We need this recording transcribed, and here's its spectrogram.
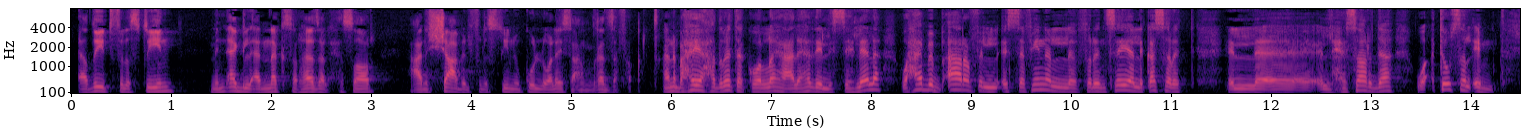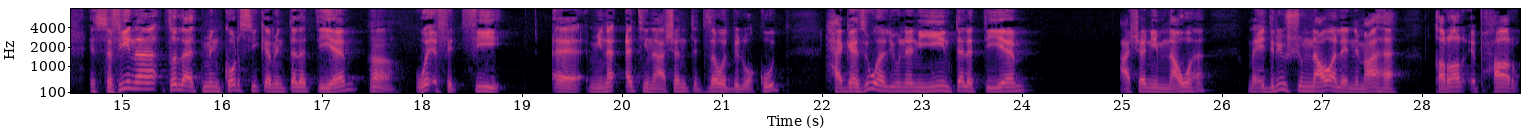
قضية فلسطين من أجل أن نكسر هذا الحصار عن الشعب الفلسطيني كله وليس عن غزة فقط. أنا بحيي حضرتك والله على هذه الاستهلالة وحابب أعرف ال- السفينة الفرنسية اللي كسرت ال- الحصار ده وتوصل إمتى؟ السفينة طلعت من كورسيكا من ثلاثة أيام ها. وقفت في آه، ميناء اتينا عشان تتزود بالوقود. حجزوها اليونانيين ثلاث أيام عشان يمنعوها. ما قدروش يمنعوها لأن معاها قرار إبحار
